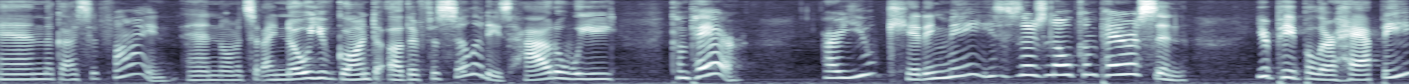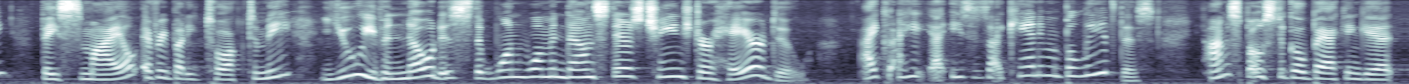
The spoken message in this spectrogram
And the guy said, "Fine." And Norman said, "I know you've gone to other facilities. How do we compare?" Are you kidding me? He says, There's no comparison. Your people are happy. They smile. Everybody talked to me. You even noticed that one woman downstairs changed her hairdo. I, I- he says, I can't even believe this. I'm supposed to go back and get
